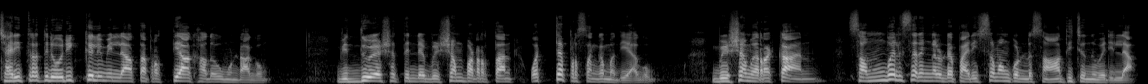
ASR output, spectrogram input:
ചരിത്രത്തിൽ ഒരിക്കലുമില്ലാത്ത പ്രത്യാഘാതവും ഉണ്ടാകും. വിദ്വേഷത്തിന്റെ വിഷം പടർത്താൻ ഒറ്റ പ്രസംഗം മതിയാകും. വിഷമിറക്കാൻ സംവത്സരങ്ങളുടെ പരിശ്രമം കൊണ്ട് സാധിച്ചെന്ന് വരില്ല.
